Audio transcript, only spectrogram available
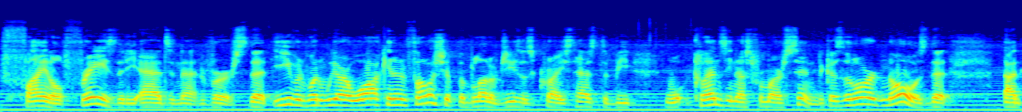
final phrase that he adds in that verse that even when we are walking in fellowship, the blood of Jesus Christ has to be cleansing us from our sin because the Lord knows that an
